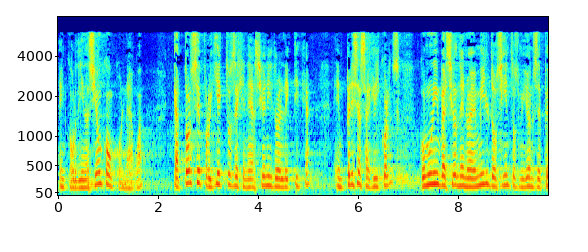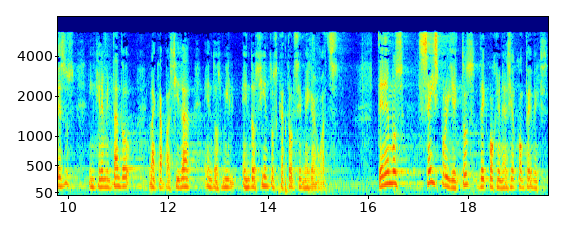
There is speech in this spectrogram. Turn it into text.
en coordinación con Conagua, 14 proyectos de generación hidroeléctrica, empresas agrícolas, con una inversión de 9.200 millones de pesos, incrementando la capacidad en, 2000, en 214 megawatts. Tenemos seis proyectos de cogeneración con Pemex,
